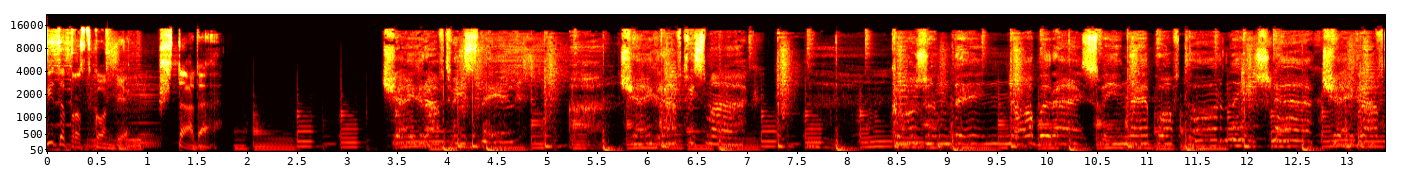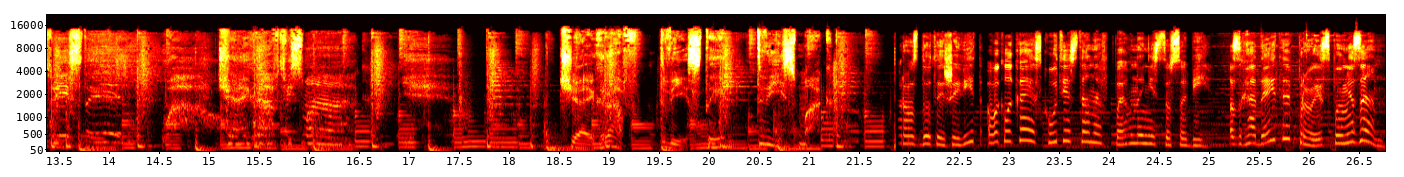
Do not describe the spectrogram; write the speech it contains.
Вітапросткомбі. Штада. Чай грав твій стиль, чай грав твій смак. Кожен день обирай свій неповторний шлях. Чай грав твій стиль, вау. Чай грав твій смак. Чай граф, твій стиль, твій смак. Роздутий живіт викликає скутість та невпевненість у собі. Згадайте про еспомізан.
